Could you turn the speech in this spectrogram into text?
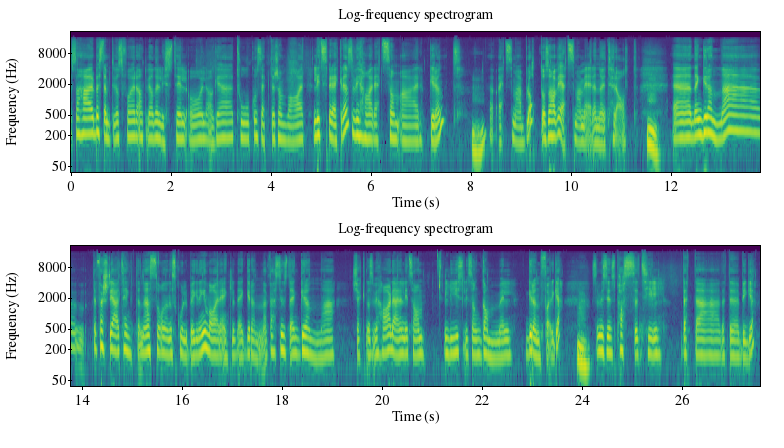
Så her bestemte vi oss for at vi hadde lyst til å lage to konsepter som var litt sprekere. Så vi har et som er grønt, mm. et som er blått, og så har vi et som er mer nøytralt. Mm. Den grønne Det første jeg tenkte når jeg så denne skolebygningen, var egentlig det grønne. For jeg syns det grønne kjøkkenet som vi har, det er en litt sånn lys, litt sånn gammel grønnfarge. Mm. Som vi syns passer til dette, dette bygget.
